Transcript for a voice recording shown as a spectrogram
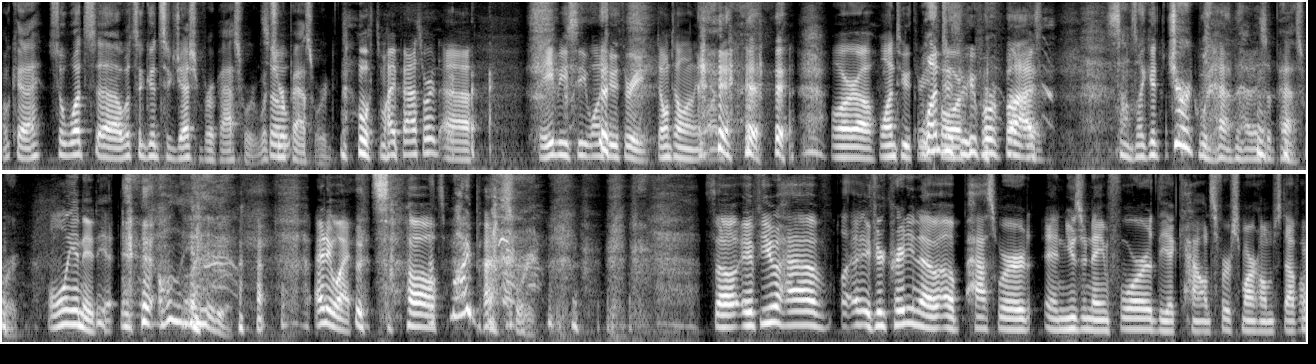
Okay, so what's uh, what's a good suggestion for a password? What's So- your password? What's my password? Uh, ABC one two three. Don't tell anyone. or uh, one two three One, two, four, three, four, five. Sounds like a jerk would have that as a password. Only an idiot. Only an idiot. anyway, so That's my password. so if you have if you're creating a, a password and username for the accounts for smart home stuff, we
